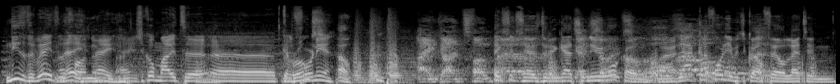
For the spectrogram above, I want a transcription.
eh Niet dat ik weet, nee. gewoon, eh, nee, eh, nee. Ze komen uit eh, eh, de Californië. Oh. Ik zit steeds te denken uit ze New York komen. Maar ja, Californië heeft natuurlijk wel veel Latin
